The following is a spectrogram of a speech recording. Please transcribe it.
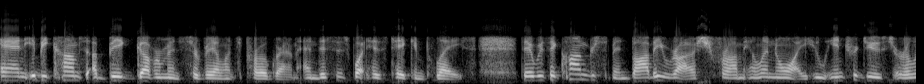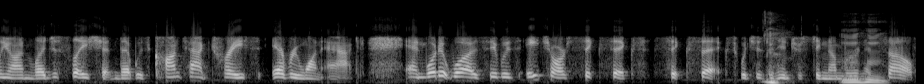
and it becomes a big government surveillance program. And this is what has taken place. There was a congressman, Bobby Rush from Illinois, who introduced early on legislation that was Contact Trace Everyone Act. And what it was, it was H.R. 66 666, which is an interesting number in mm-hmm. itself.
